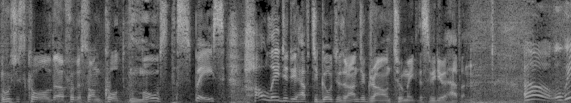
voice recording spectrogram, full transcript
which is called uh, for the song called Most Space. How late did you have to go to the underground to make this video happen? Oh, well, we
